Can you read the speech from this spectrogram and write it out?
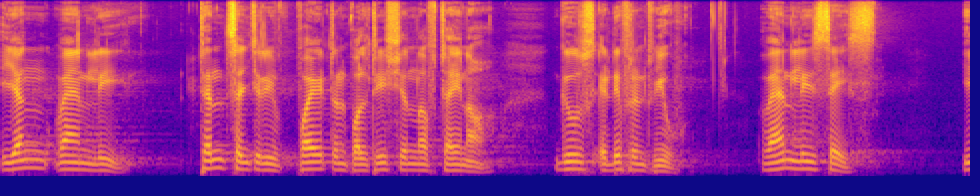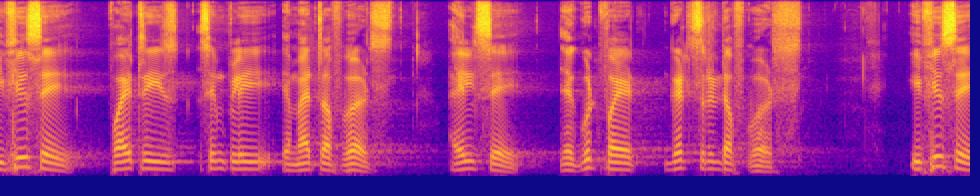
young Van Li, 10th century poet and politician of China, gives a different view. Van Li says, If you say poetry is simply a matter of words, I'll say a good poet gets rid of words. If you say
